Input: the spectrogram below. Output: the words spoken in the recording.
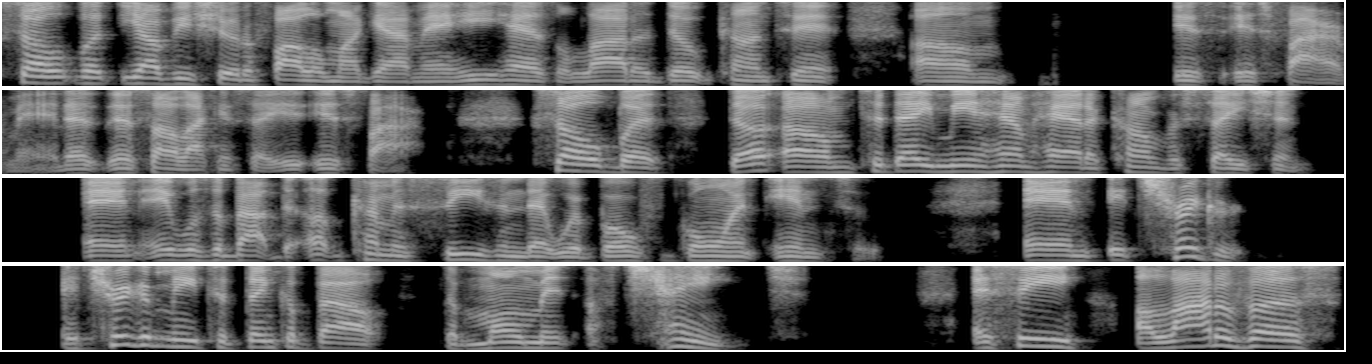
So, but y'all be sure to follow my guy, man. He has a lot of dope content. Um, it's it's fire, man. That, that's all I can say. It, it's fire. So, but the um today me and him had a conversation, and it was about the upcoming season that we're both going into. And it triggered, it triggered me to think about the moment of change. And see, a lot of us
